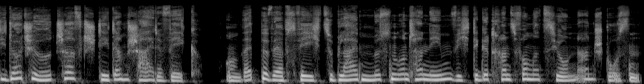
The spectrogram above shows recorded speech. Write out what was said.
Die deutsche Wirtschaft steht am Scheideweg. Um wettbewerbsfähig zu bleiben, müssen Unternehmen wichtige Transformationen anstoßen.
